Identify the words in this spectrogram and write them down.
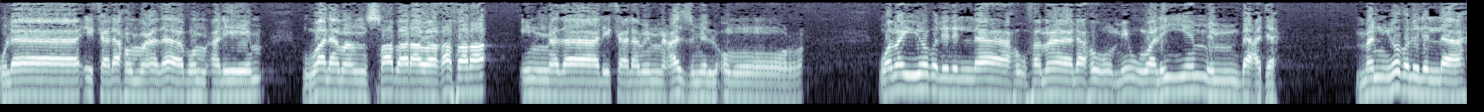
أولئك لهم عذاب أليم. ولمن صبر وغفر إن ذلك لمن عزم الأمور. ومن يضلل الله فما له من ولي من بعده. من يضلل الله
